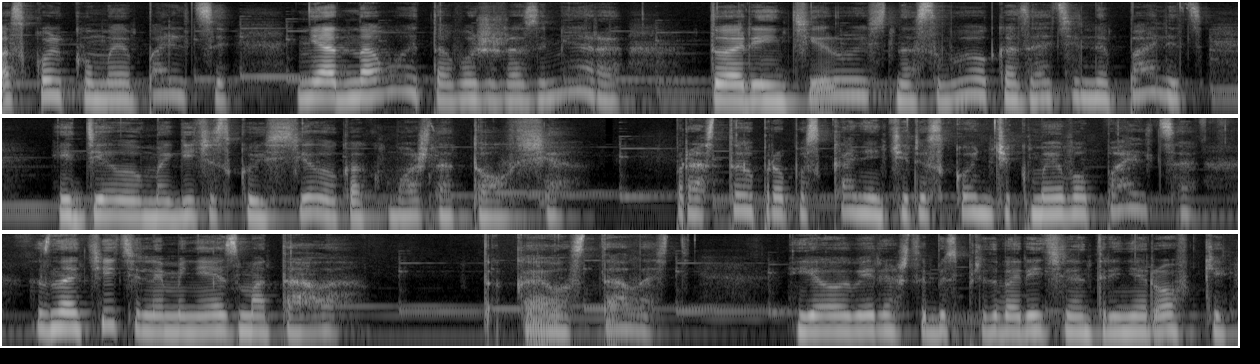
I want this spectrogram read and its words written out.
Поскольку мои пальцы не одного и того же размера, то ориентируюсь на свой указательный палец и делаю магическую силу как можно толще. Простое пропускание через кончик моего пальца значительно меня измотало. Такая усталость. Я уверен, что без предварительной тренировки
